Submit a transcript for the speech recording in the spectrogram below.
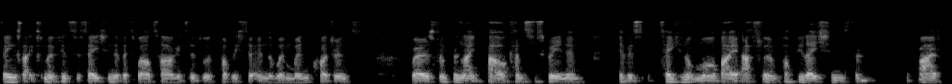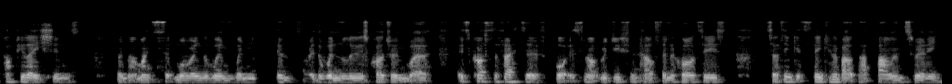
things like smoking cessation, if it's well targeted, would probably sit in the win-win quadrant. Whereas something like bowel cancer screening, if it's taken up more by affluent populations than deprived populations, then that might sit more in the win-win, sorry, the win-lose quadrant where it's cost effective, but it's not reducing health inequalities. So I think it's thinking about that balance really.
